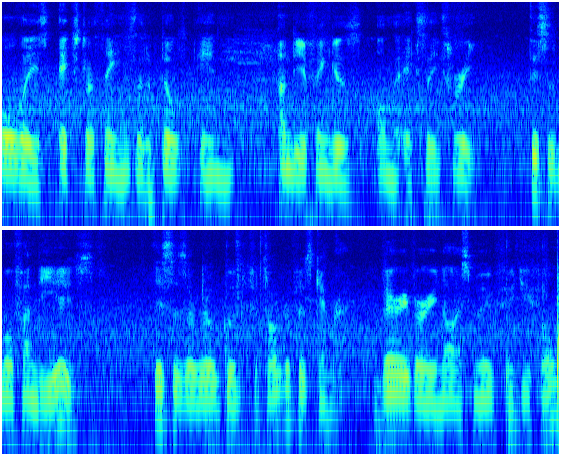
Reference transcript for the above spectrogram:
all these extra things that are built in under your fingers on the XE3. This is more fun to use. This is a real good photographer's camera. Very, very nice move, Fujifilm.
